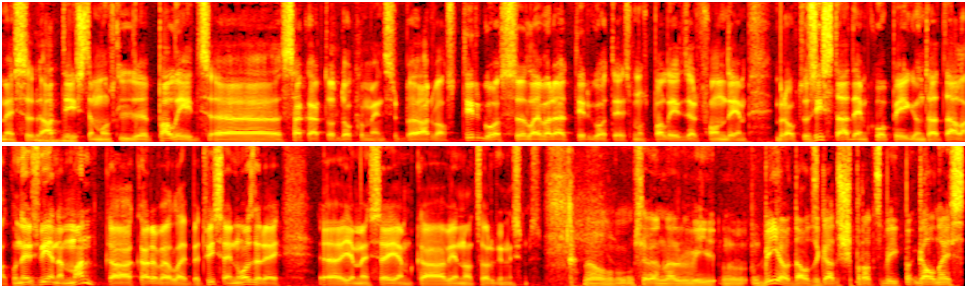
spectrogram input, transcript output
Mēs attīstam, mums palīdz sakārtot dokumentus ārvalstu tirgos, lai varētu tirgoties, mums palīdz ar fondiem braukt uz izstādēm kopīgi un tā tālāk. Un nevis vienam man, kā karavēlē, bet visai nozarei, ja mēs ejam kā vienots organisms. Nu, mums jau vienmēr bija, bija jau daudz gadu šis process, bija galvenais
